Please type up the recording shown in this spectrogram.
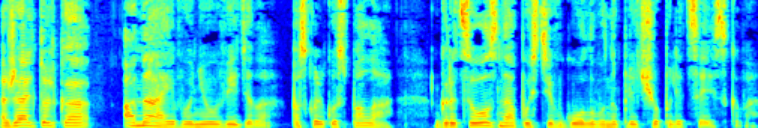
Жаль только, она его не увидела, поскольку спала, грациозно опустив голову на плечо полицейского.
